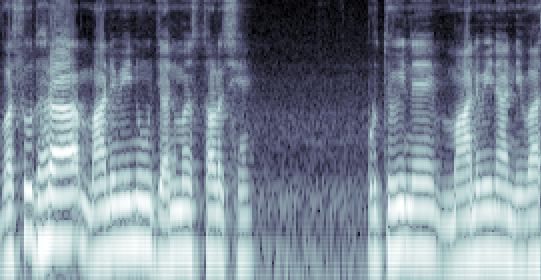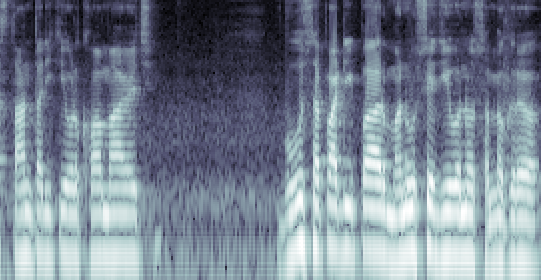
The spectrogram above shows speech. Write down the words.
વસુધરા માનવીનું જન્મસ્થળ છે. પૃથ્વીને માનવીના નિવાસસ્થાન તરીકે ઓળખવામાં આવે છે. ભૂસપાટી પર મનુષ્ય જીવનનો સમગ્ર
